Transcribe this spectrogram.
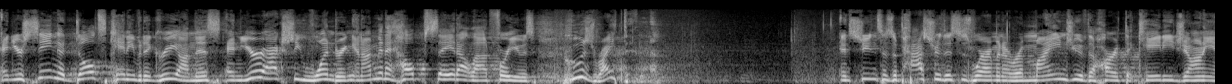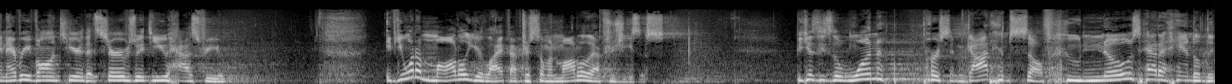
And you're seeing adults can't even agree on this, and you're actually wondering, and I'm going to help say it out loud for you, is who's right then? And students, as a pastor, this is where I'm going to remind you of the heart that Katie, Johnny, and every volunteer that serves with you has for you. If you want to model your life after someone, model it after Jesus. Because he's the one person, God Himself, who knows how to handle the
